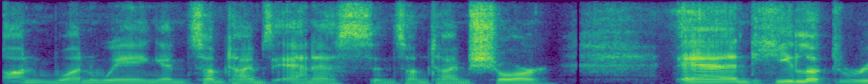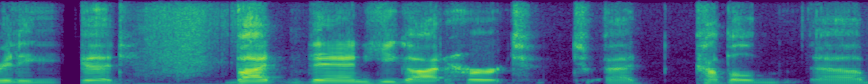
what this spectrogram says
on one wing, and sometimes Ennis and sometimes Shore, and he looked really good. But then he got hurt, a couple uh,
